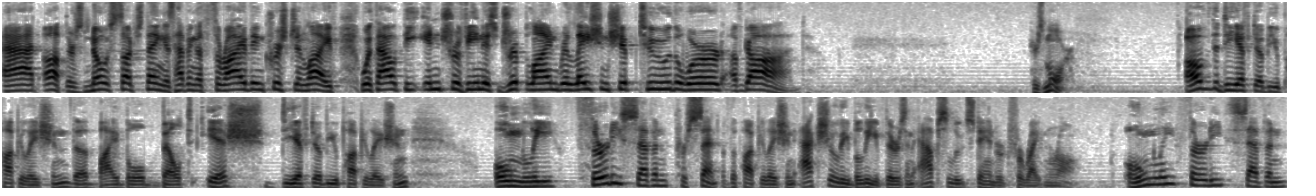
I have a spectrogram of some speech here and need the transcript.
add up. There's no such thing as having a thriving Christian life without the intravenous drip line relationship to the Word of God. Here's more. Of the DFW population, the Bible Belt ish DFW population, only 37% of the population actually believe there is an absolute standard for right and wrong. Only 37%.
